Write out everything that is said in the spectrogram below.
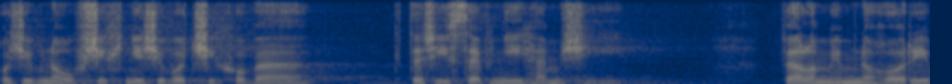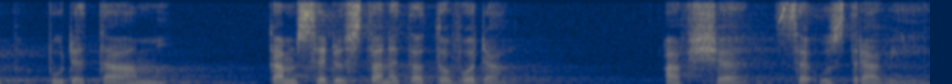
oživnou všichni živočichové, kteří se v ní hemží. Velmi mnoho ryb bude tam, kam se dostane tato voda a vše se uzdraví.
